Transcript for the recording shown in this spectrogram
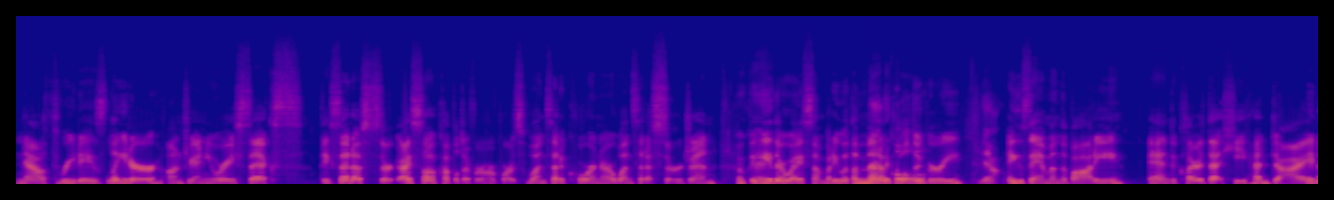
Now, three days later, on January 6th, they said a sur- I saw a couple different reports. One said a coroner, one said a surgeon. Okay. But either way, somebody with a medical, Medical. degree Yeah. examined the body and declared that he had died.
